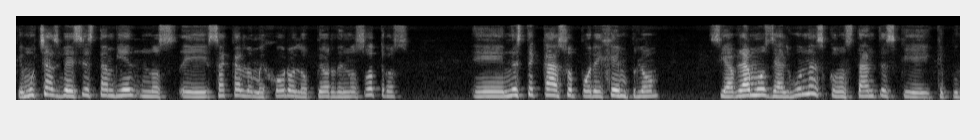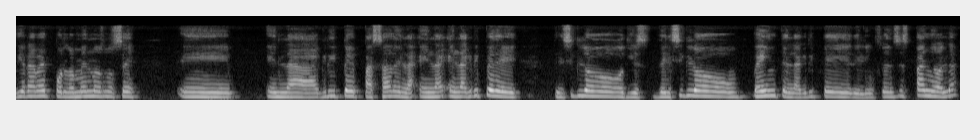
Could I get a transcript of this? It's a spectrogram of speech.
que muchas veces también nos eh, saca lo mejor o lo peor de nosotros. en este caso, por ejemplo, si hablamos de algunas constantes que, pudiera haber, por lo menos, no sé, en la gripe pasada, en la, en la gripe de, del siglo, del siglo XX, la gripe de la influenza española,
